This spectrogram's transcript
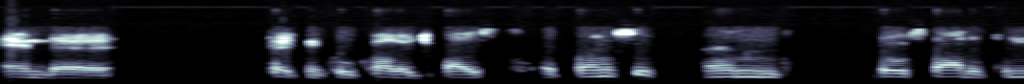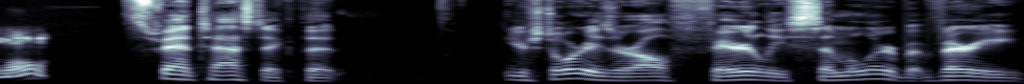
and a technical college based apprenticeship. And it all started from there. It's fantastic that your stories are all fairly similar, but very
